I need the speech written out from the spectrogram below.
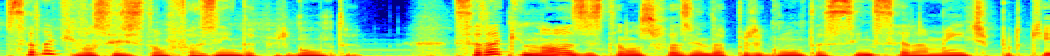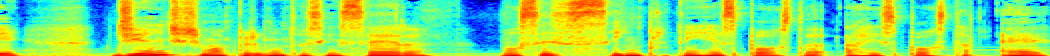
será que vocês estão fazendo a pergunta? Será que nós estamos fazendo a pergunta sinceramente? Porque, diante de uma pergunta sincera, você sempre tem resposta. A resposta é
